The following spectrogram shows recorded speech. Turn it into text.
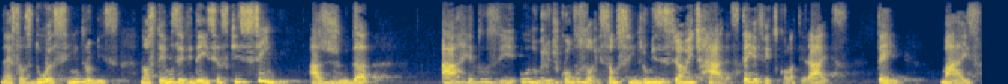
nessas duas síndromes, nós temos evidências que sim, ajuda a reduzir o número de convulsões. São síndromes extremamente raras. Tem efeitos colaterais? Tem mas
